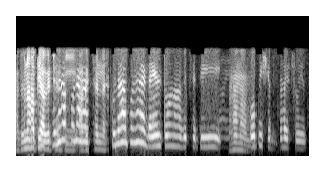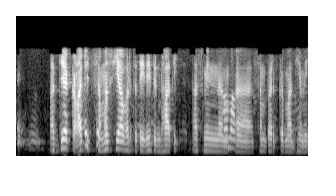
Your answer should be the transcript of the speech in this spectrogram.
आगता अतः अन्या ध्वनिः अधुना अपि पुनः आगच्छन्ति पुनः पुनः डयल् टोन् आगच्छति। कोऽपि शब्दः श्रूयते। अद्य काचित् समस्या वर्तते इति भाति अस्मिन् सम्पर्कमाध्यमे।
